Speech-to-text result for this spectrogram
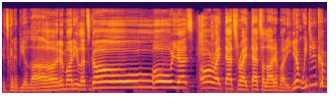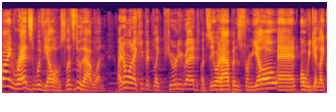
it's gonna be a lot of money. Let's go. Oh, yes. All right, that's right. That's a lot of money. You know, we didn't combine reds with yellows. Let's do that one. I don't want to keep it like purely red. Let's see what happens from yellow. And oh, we get like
